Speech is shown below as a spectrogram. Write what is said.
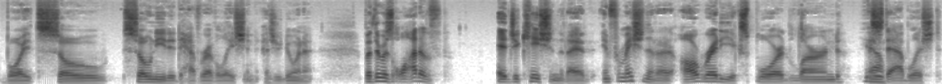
boy it's so so needed to have revelation as you're doing it. But there was a lot of education that I had information that I had already explored, learned, Yeah. established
